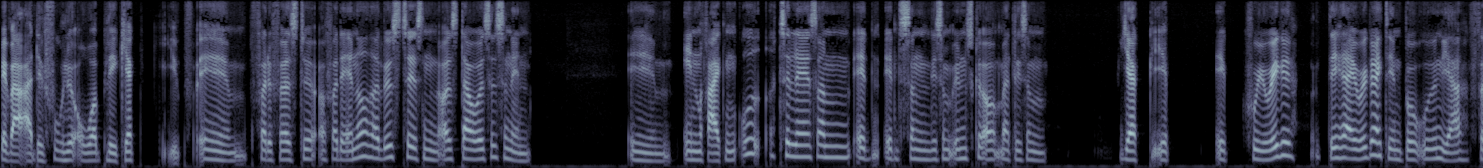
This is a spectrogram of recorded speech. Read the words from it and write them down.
bevare det fulde overblik. Jeg, øh, for det første, og for det andet havde jeg lyst til sådan, også, der er også sådan en, øh, en rækken ud til læseren, et, et sådan ligesom ønske om, at ligesom, jeg, jeg, jeg kunne jo ikke, det her er jo ikke rigtig en bog uden jer, så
